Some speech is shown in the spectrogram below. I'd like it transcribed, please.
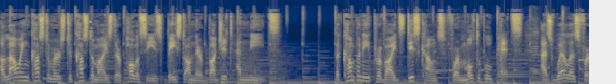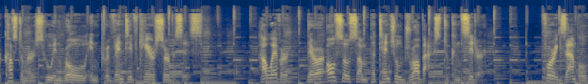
allowing customers to customize their policies based on their budget and needs. The company provides discounts for multiple pets, as well as for customers who enroll in preventive care services. However, there are also some potential drawbacks to consider. For example,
